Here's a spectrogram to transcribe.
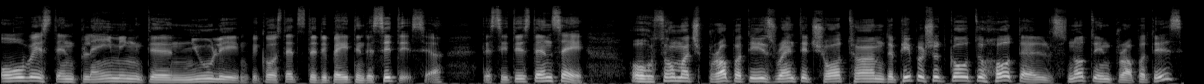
Always then blaming the newly because that's the debate in the cities yeah? The cities then say oh, so much property is rented short term, the people should go to hotels, not in properties,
